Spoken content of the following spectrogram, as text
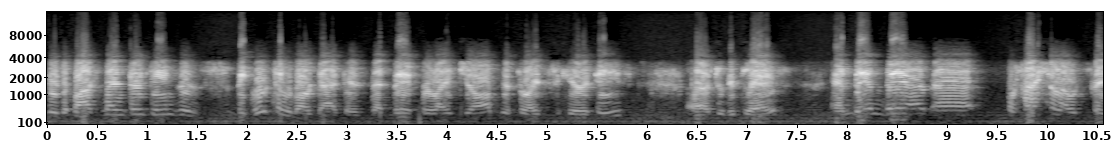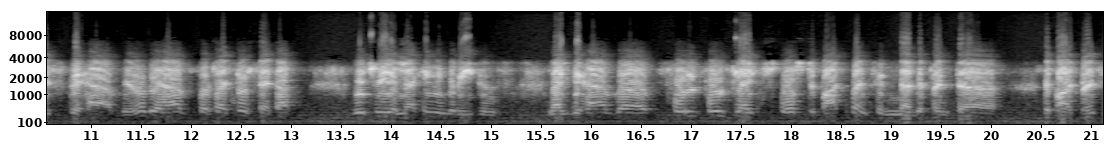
the departmental teams is the good thing about that is that they provide jobs, they provide securities uh, to the players, and then they are uh, professional outfits they have. You know, they have professional setup which we are lacking in the regions. Like they have uh, full full fledged sports departments in uh, different uh, departments.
